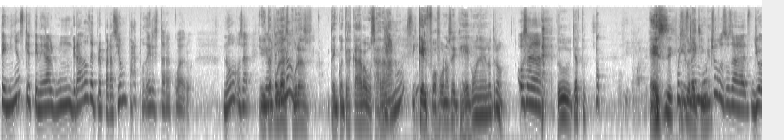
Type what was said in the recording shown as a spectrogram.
tenías que tener algún grado de preparación para poder estar a cuadro. ¿No? O sea, Y ahorita ya puras, no. puras, te encuentras cada babosada. Ya no, sí. Que el fofo no sé qué, ¿cómo se llama el otro? O sea, Tú, chato. pu- Ese, pues es que hay muchos, o sea, yo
